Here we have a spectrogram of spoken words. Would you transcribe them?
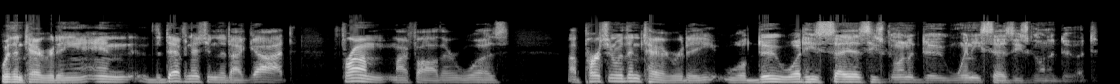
with integrity. And the definition that I got from my father was a person with integrity will do what he says he's going to do when he says he's going to do it.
